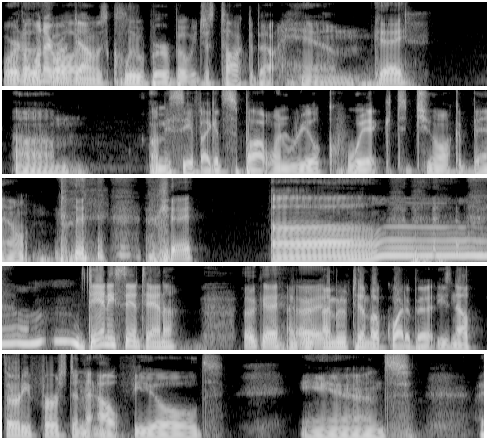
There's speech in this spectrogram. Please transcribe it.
or Well, the another one I wrote down was Kluber, but we just talked about him. Okay. Um, let me see if I could spot one real quick to talk about. okay. Um, Danny Santana. Okay. I, All mo- right. I moved him up quite a bit. He's now 31st in the outfield, and I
